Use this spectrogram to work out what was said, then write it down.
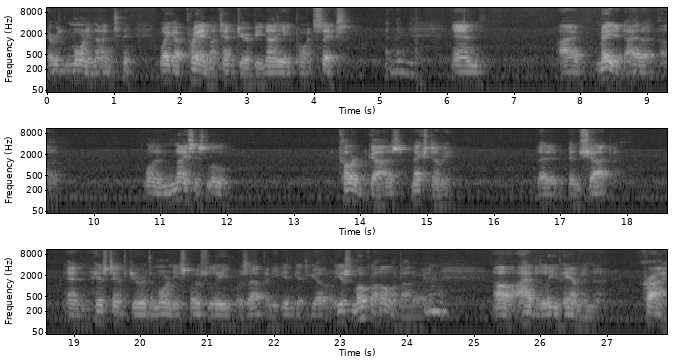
every morning I'd wake up praying my temperature would be 98.6. Mm. and I made it. I had a, a one of the nicest little colored guys next to me that had been shot, and his temperature the morning he's supposed to leave was up, and he didn't get to go. He was from Oklahoma, by the way. Mm. Oh, I had to leave him and uh, crying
